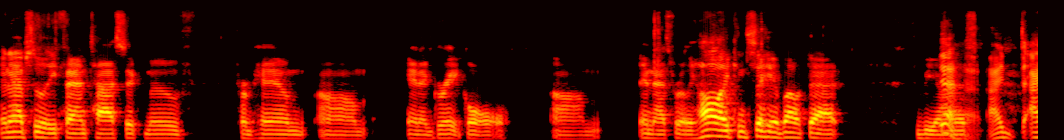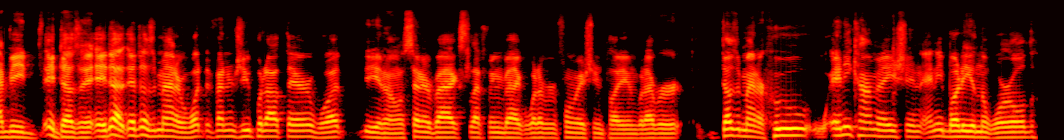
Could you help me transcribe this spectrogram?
an absolutely fantastic move from him, um, and a great goal. Um, and that's really all I can say about that. To be honest, yeah, I I mean it doesn't it does it doesn't matter what defenders you put out there, what you know center backs, left wing back, whatever formation you play in, whatever doesn't matter who any combination, anybody in the world,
